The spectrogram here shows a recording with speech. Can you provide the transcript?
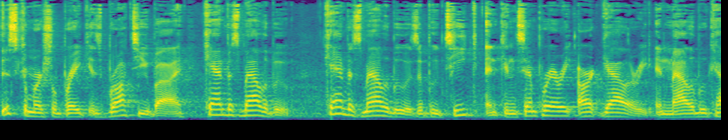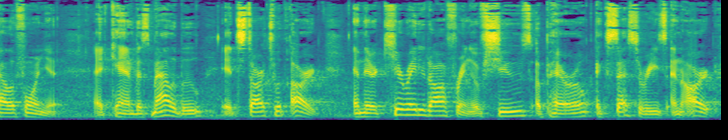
This commercial break is brought to you by Canvas Malibu. Canvas Malibu is a boutique and contemporary art gallery in Malibu, California. At Canvas Malibu, it starts with art, and their curated offering of shoes, apparel, accessories, and art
